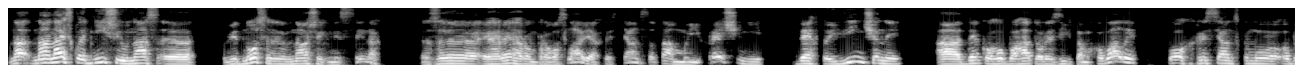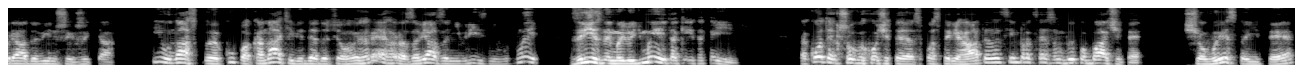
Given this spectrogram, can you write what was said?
На, на найскладніші у нас е, відносини в наших місцинах з егрегором православ'я, християнства. Там ми і хрещені, дехто й вінчаний, а декого багато разів там ховали по християнському обряду в інших життях. І у нас е, купа канатів іде до цього егрегора, зав'язані в різні вузли з різними людьми і таке, і таке інше. Так от, якщо ви хочете спостерігати за цим процесом, ви побачите, що ви стоїте,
